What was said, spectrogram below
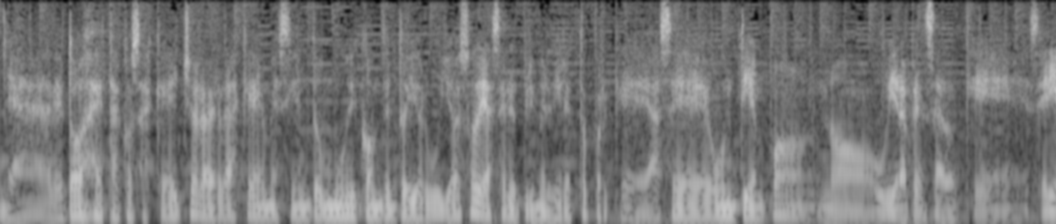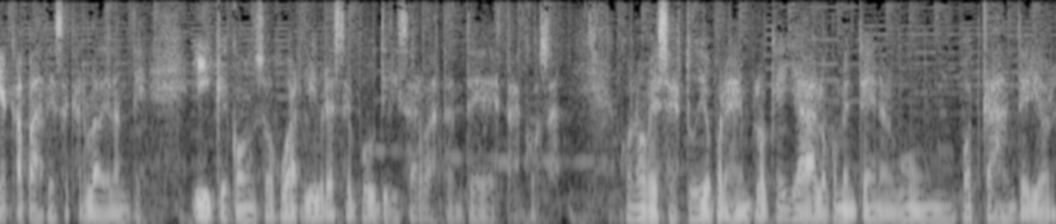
Ya de todas estas cosas que he hecho, la verdad es que me siento muy contento y orgulloso de hacer el primer directo porque hace un tiempo no hubiera pensado que sería capaz de sacarlo adelante y que con software libre se puede utilizar bastante estas cosas. Con OBS Studio, por ejemplo, que ya lo comenté en algún podcast anterior,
